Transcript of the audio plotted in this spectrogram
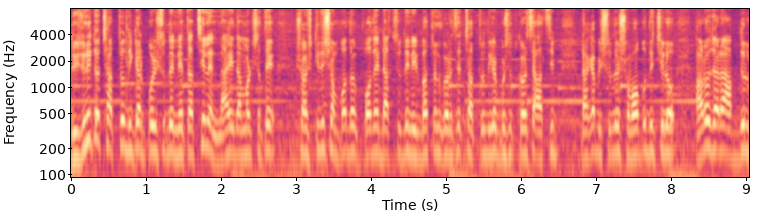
দুইজনই তো ছাত্র অধিকার পরিষদের নেতা ছিলেন। নাহিদ আমার সাথে সংস্কৃতি সম্পাদক পদে ডাকসুতে নির্বাচন করেছে ছাত্র অধিকার পরিষদ করেছে, আসিফ ঢাকা বিশ্ববিদ্যালয়ের সভাপতি ছিল, আরও যারা আব্দুল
